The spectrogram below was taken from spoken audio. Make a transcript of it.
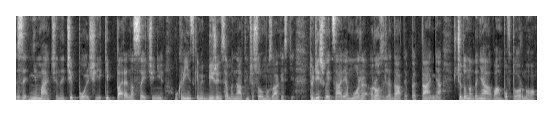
з Німеччини чи Польщі, які перенасичені українськими біженцями на тимчасовому захисті, тоді Швейцарія може розглядати питання щодо надання вам повторного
